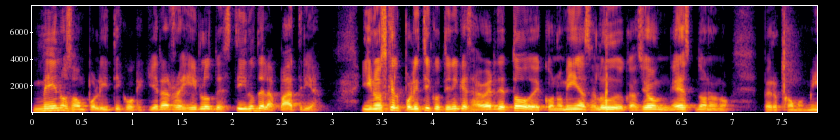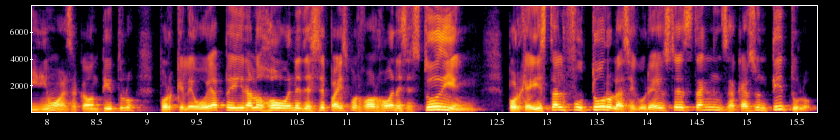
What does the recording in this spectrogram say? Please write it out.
menos a un político que quiera regir los destinos de la patria. Y no es que el político tiene que saber de todo, de economía, salud, educación, es, no, no, no. Pero como mínimo haber sacado un título, porque le voy a pedir a los jóvenes de este país, por favor, jóvenes, estudien, porque ahí está el futuro, la seguridad de ustedes están en sacarse un título.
